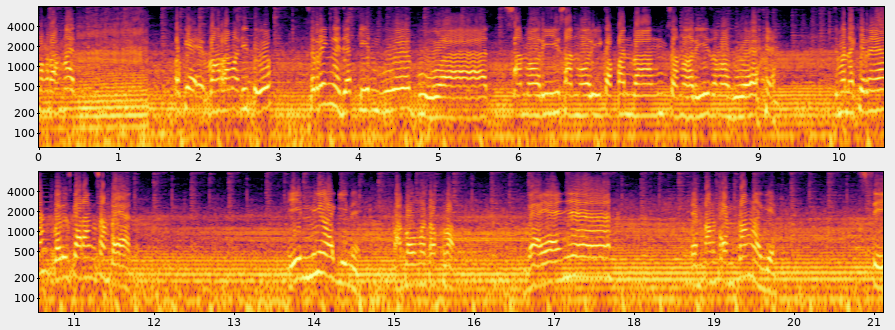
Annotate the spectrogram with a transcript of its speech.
Bang Rahmat. Oke, Bang Rahmat itu sering ngajakin gue buat San Mori, San Mori kapan Bang San Mori sama gue. Cuman akhirnya baru sekarang kesampaian. Ini lagi nih, Kabau Motovlog. Gayanya tempang-tempang lagi. Si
